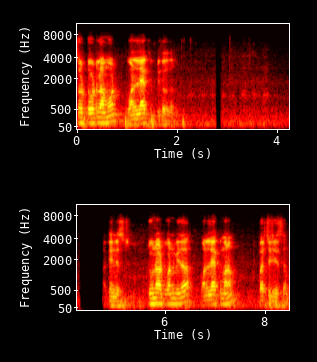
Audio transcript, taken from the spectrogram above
so total amount one lakh fifty thousand అగే నెక్స్ట్ టూ నాట్ వన్ మీద వన్ ల్యాక్ మనం పర్చేజ్ చేసాం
